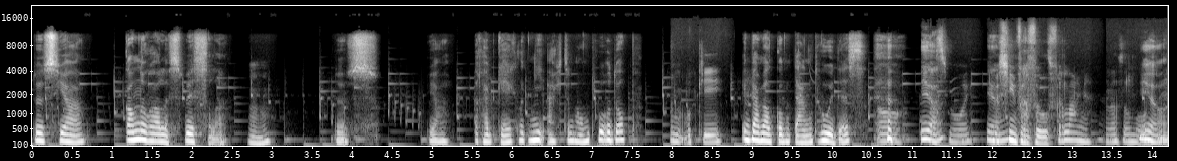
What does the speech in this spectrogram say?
Dus ja, kan nogal eens wisselen. Mhm. Dus ja, daar heb ik eigenlijk niet echt een antwoord op. Hm, Oké. Ik ben wel content hoe het is. Oh, Ja. dat is mooi. Ja. Misschien vervuld verlangen. En dat is wel mooi. Ja.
